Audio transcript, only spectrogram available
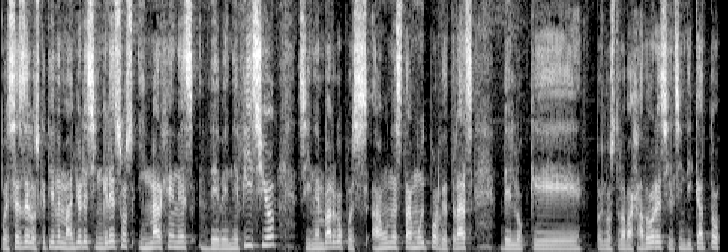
pues es de los que tienen mayores ingresos y márgenes de beneficio. Sin embargo, pues aún está muy por detrás de lo que pues los trabajadores y el sindicato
